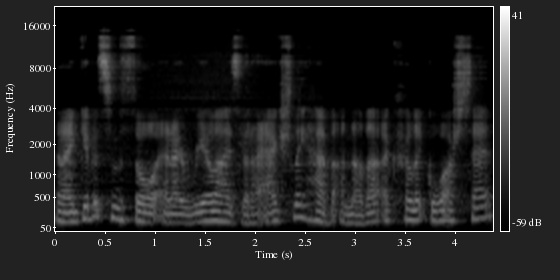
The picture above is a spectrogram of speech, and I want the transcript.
And I give it some thought and I realize that I actually have another acrylic gouache set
